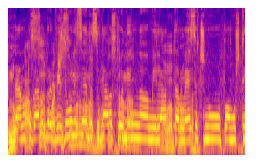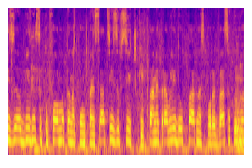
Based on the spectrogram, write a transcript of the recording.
Но да, но тогава предвиждало ли се да се дават по един милиард месечно помощи за бизнеса под формата на компенсации за всички? Това не трябва ли да отпадне според вас, ако има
